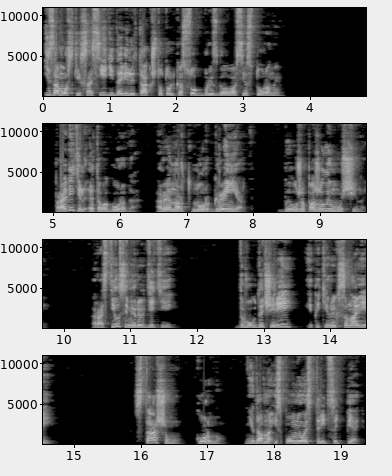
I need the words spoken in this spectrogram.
и заморских соседей давили так, что только сок брызгал во все стороны. Правитель этого города, Ренард Нор Грейнярд, был уже пожилым мужчиной. Растил семерых детей, двух дочерей и пятерых сыновей. Старшему, Корну, недавно исполнилось 35.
